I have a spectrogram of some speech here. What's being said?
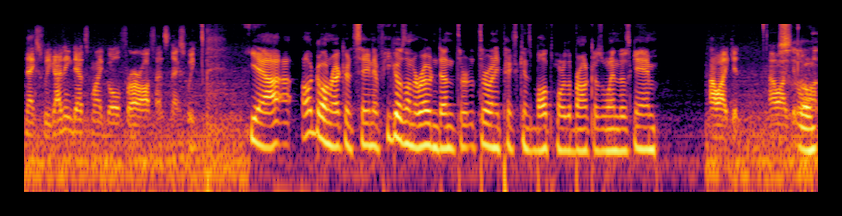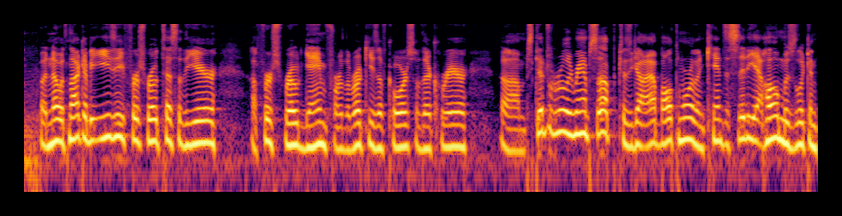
next week. I think that's my goal for our offense next week. Yeah, I'll go on record saying if he goes on the road and doesn't th- throw any picks against Baltimore, the Broncos win this game. I like it. I like it a lot. but no, it's not going to be easy. First road test of the year, uh, first road game for the rookies, of course, of their career. Um, schedule really ramps up because you got at Baltimore, then Kansas City at home was looking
